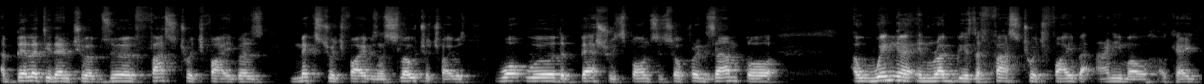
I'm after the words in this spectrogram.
ability then to observe fast twitch fibers, mixed twitch fibers, and slow twitch fibers. What were the best responses? So, for example, a winger in rugby is a fast twitch fiber animal. Okay,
